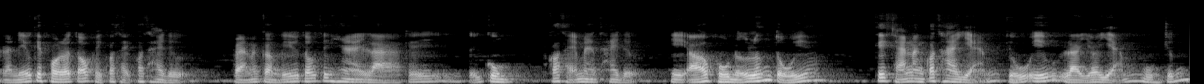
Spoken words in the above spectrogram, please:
là nếu cái phôi đó tốt thì có thể có thai được. Và nó cần cái yếu tố thứ hai là cái tử cung có thể mang thai được. Thì ở phụ nữ lớn tuổi cái khả năng có thai giảm chủ yếu là do giảm buồng trứng.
